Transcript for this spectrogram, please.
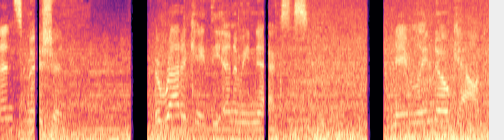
Commence mission. Eradicate the enemy NEXTs. Namely, no count.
